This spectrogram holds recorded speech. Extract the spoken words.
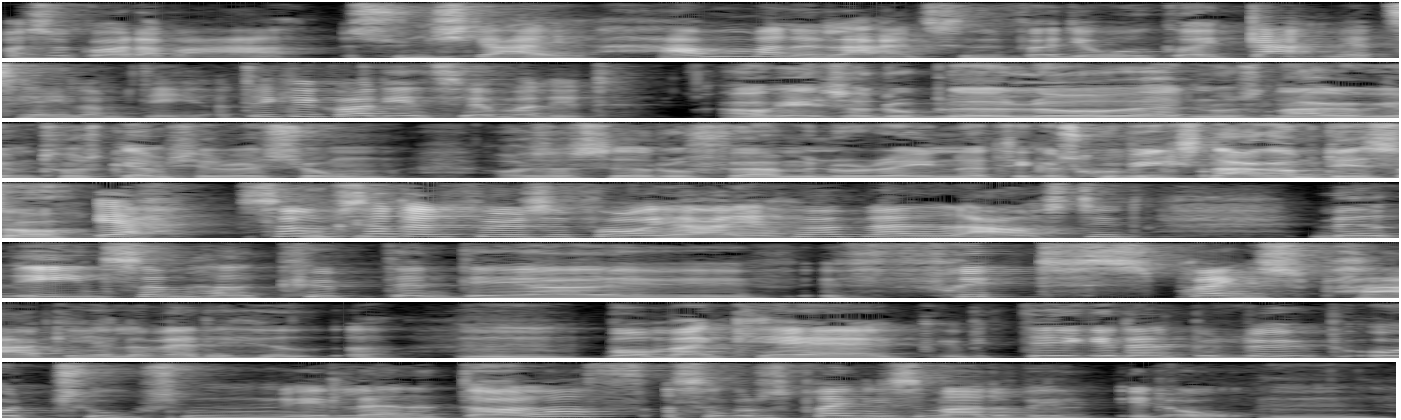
Og så går der bare, synes jeg, hammerne lang tid, før de overhovedet går i gang med at tale om det. Og det kan godt irritere mig lidt. Okay, så du blev lovet, at nu snakker vi om toskærmssituation, og så sidder du 40 minutter inde og tænker, skulle vi ikke snakke om det så? Ja, så, okay. så den følelse får jeg. Jeg hørte blandt andet et afsnit med en, som havde købt den der øh, frit springspakke, eller hvad det hedder, mm. hvor man kan dække den beløb, 8.000 et eller andet dollars, og så kan du springe lige så meget, du vil et år. Mm.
